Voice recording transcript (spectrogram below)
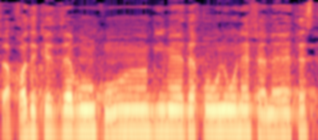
فقد كذبوكم بما تقولون فما تستطيعون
